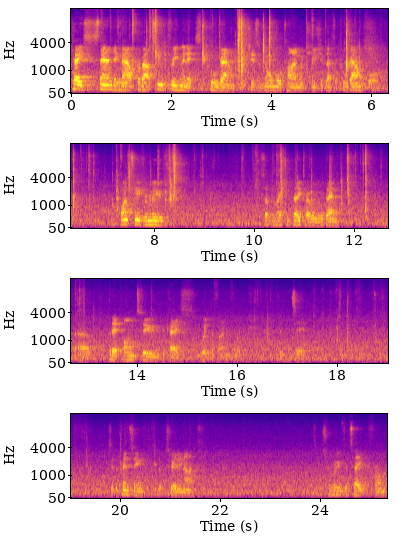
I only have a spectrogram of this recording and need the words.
case standing now for about two to three minutes to cool down, which is a normal time which you should let it cool down for. Once we've removed the sublimation paper, we will then uh, put it onto the case with the foam foil so you can see it. So the printing looks really nice. So just remove the tape from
